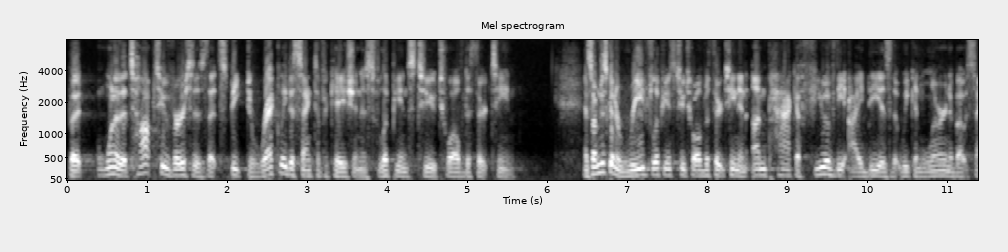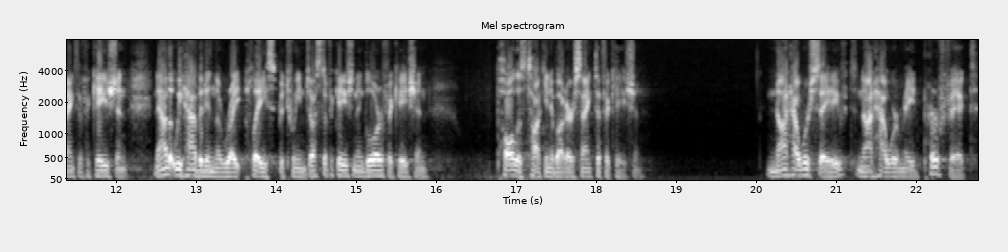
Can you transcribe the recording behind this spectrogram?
but one of the top two verses that speak directly to sanctification is Philippians 2 12 to 13. And so I'm just going to read Philippians 2:12 to 13 and unpack a few of the ideas that we can learn about sanctification now that we have it in the right place between justification and glorification. Paul is talking about our sanctification. Not how we're saved, not how we're made perfect,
